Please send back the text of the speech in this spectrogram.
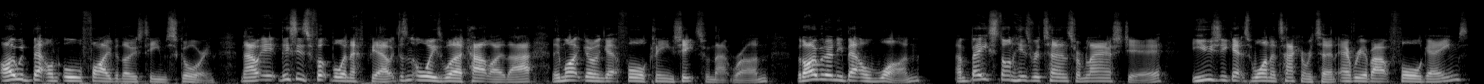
I would bet on all five of those teams scoring. Now, it, this is football in FPL. It doesn't always work out like that. They might go and get four clean sheets from that run, but I would only bet on one. And based on his returns from last year, he usually gets one attacking return every about four games.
